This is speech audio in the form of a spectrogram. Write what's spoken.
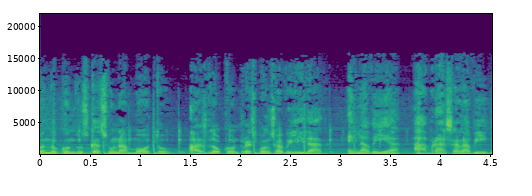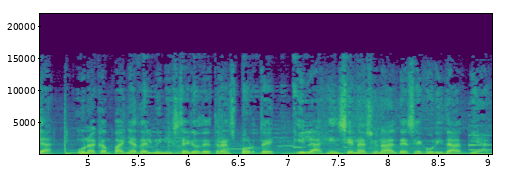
Cuando conduzcas una moto, hazlo con responsabilidad. En la vía, abraza la vida. Una campaña del Ministerio de Transporte y la Agencia Nacional de Seguridad Vial.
